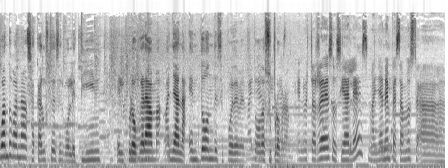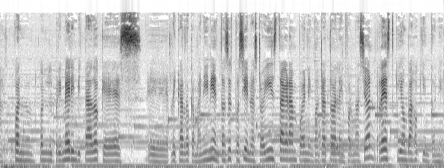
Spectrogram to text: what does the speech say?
¿Cuándo van a sacar ustedes el boletín, el programa? Mañana. ¿En dónde se puede ver Mañana todo su programa? En nuestras redes sociales. Mañana empezamos a- con, con el primer invitado que es eh, Ricardo Camanini. Entonces, pues sí, en nuestro Instagram pueden encontrar toda la información. Rest-Quintonil.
